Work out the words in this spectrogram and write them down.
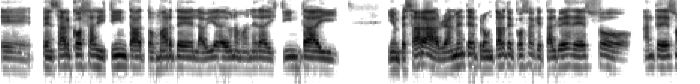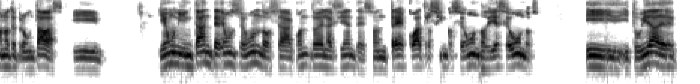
eh, pensar cosas distintas, tomarte la vida de una manera distinta y, y empezar a realmente preguntarte cosas que tal vez de eso, antes de eso no te preguntabas. Y, y es un instante, es un segundo, o sea, ¿cuánto es el accidente? Son 3 4 5 segundos, 10 segundos. Y, y tu vida es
